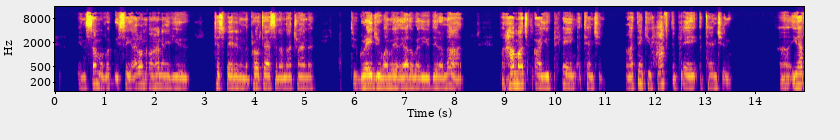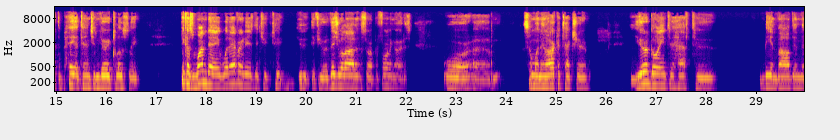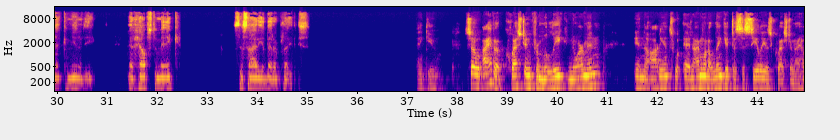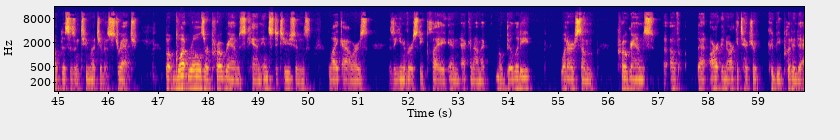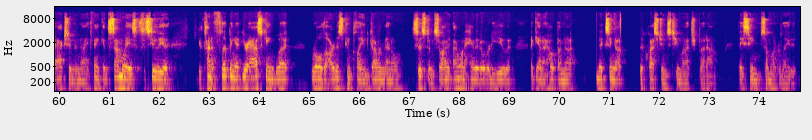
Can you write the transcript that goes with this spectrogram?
in some of what we see? I don't know how many of you participated in the protests, and I'm not trying to, to grade you one way or the other, whether you did or not. But how much are you paying attention? And I think you have to pay attention. Uh, you have to pay attention very closely because one day whatever it is that you do if you're a visual artist or a performing artist or um, someone in architecture you're going to have to be involved in that community that helps to make society a better place. Thank you. So i have a question from malik norman in the audience and i'm going to link it to cecilia's question. I hope this isn't too much of a stretch but what roles or programs can institutions like ours as a university play in economic mobility? What are some programs of that art and architecture could be put into action? And I think in some ways, Cecilia, you're kind of flipping it. You're asking what role the artist can play in governmental systems. So I, I want to hand it over to you. And again, I hope I'm not mixing up the questions too much, but um, they seem somewhat related.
